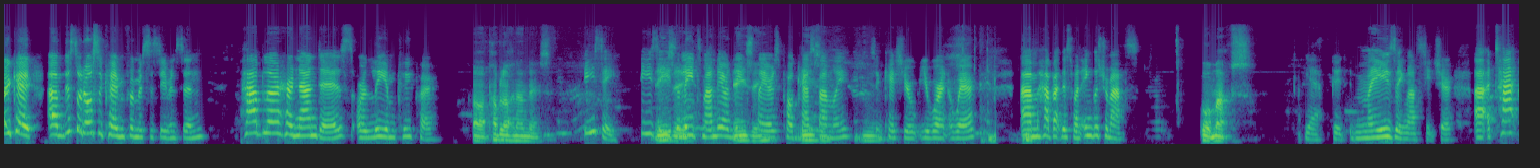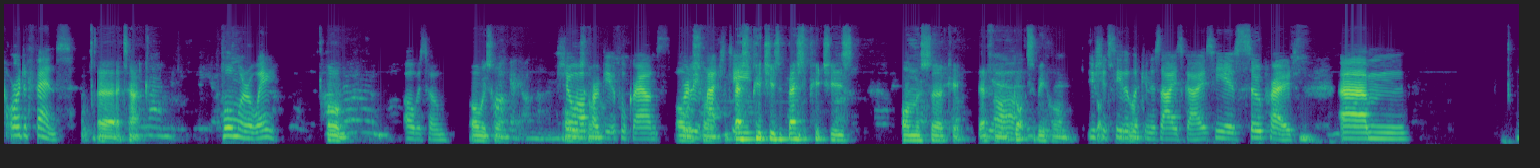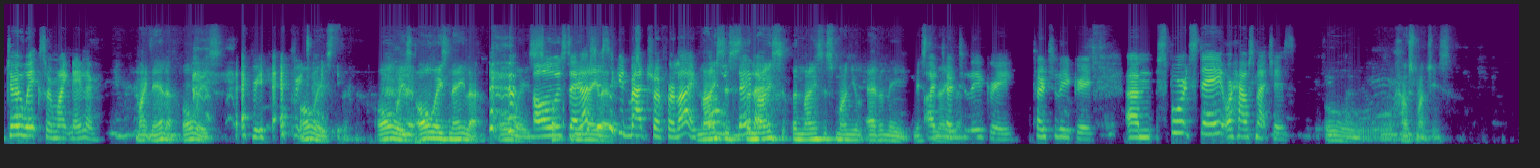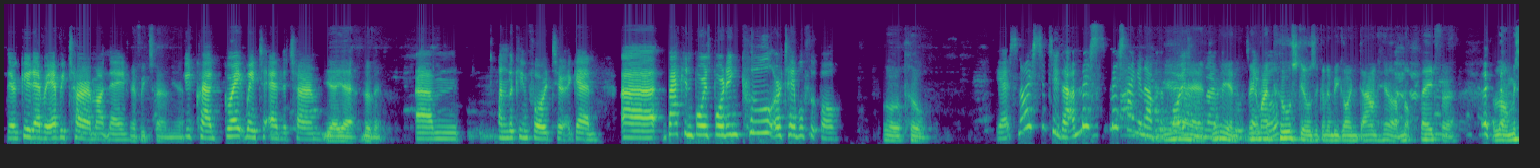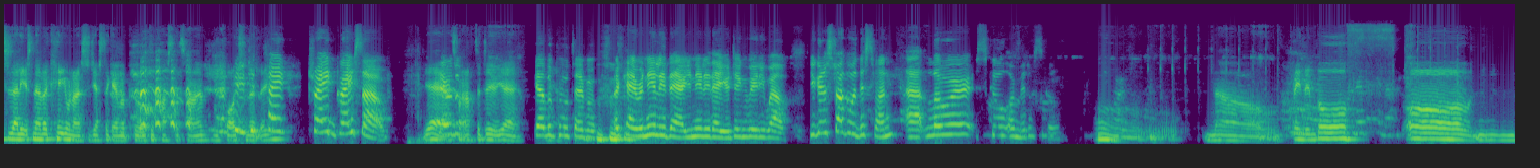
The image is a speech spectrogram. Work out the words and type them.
Okay, um, this one also came from Mr. Stevenson. Pablo Hernandez or Liam Cooper? Oh, Pablo Hernandez. Easy, easy. He's a Easy. Leeds man. They are Leeds Easy. players podcast Easy. family. Easy. in case you you weren't aware. Um, how about this one? English or maths? Oh, maths. Yeah, good. Amazing maths teacher. Uh, attack or defense? Uh, attack. Home or away? Home. Always home. Always home. Show Always off our beautiful grounds. Always Brilliant home. match Best pitches. Best pitches on the circuit. Definitely Yeah. got to be home. You Got should see the home. look in his eyes, guys. He is so proud. Um, Joe Wicks or Mike Naylor? Mike Naylor. Always. every every always. Always. Always Naylor. Always. Always there. That's Naylor. just a good mantra for life. Nicest, the Naylor. nice, the nicest man you'll ever meet, Mr. I Naylor. totally agree. Totally agree. Um, sports day or house matches? Oh, house matches They're good every every term, aren't they? every term. Yeah, Good crowd. Great way to end the term. yeah, yeah. Love it. Um, I'm looking forward to it again. Uh, back in boys boarding, pool or table football? Oh, cool. Yeah, it's nice to do that. I miss miss hanging out with the boys. Yeah, brilliant. pool my pool skills are going to be going downhill. I've not played for a long. Mrs. Elliott's never keen when I suggest a game of pool to pass the time. Unfortunately, train Grace up. Yeah, that's the- what I have to do. Yeah. Get the pool table. Okay, we're nearly there. You're nearly there. You're doing really well. You're going to struggle with this one. Uh, lower school or middle school? Oh no, been in both. Oh,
